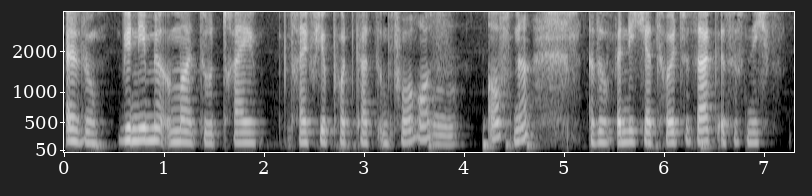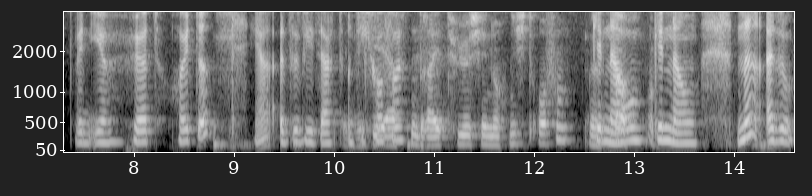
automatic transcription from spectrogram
Also, wir nehmen ja immer so drei, drei, vier Podcasts im Voraus mhm. auf. Ne? Also, wenn ich jetzt heute sage, ist es nicht, wenn ihr hört heute. Ja, also wie gesagt, und ich die hoffe. Die ersten drei Türchen noch nicht offen. Genau, oh. genau. Ne? Also,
